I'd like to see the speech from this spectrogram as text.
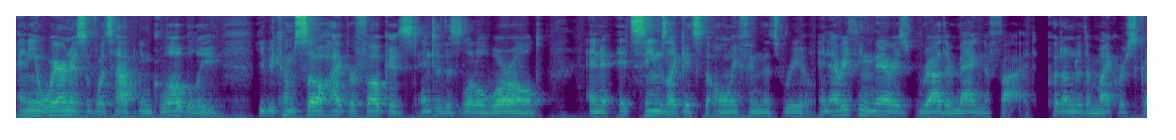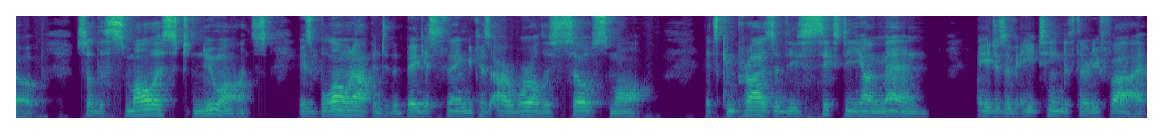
any awareness of what's happening globally, you become so hyper focused into this little world and it, it, seems like it's the only thing that's real. And everything there is rather magnified, put under the microscope. So the smallest nuance is blown up into the biggest thing because our world is so small. It's comprised of these 60 young men, ages of 18 to 35,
